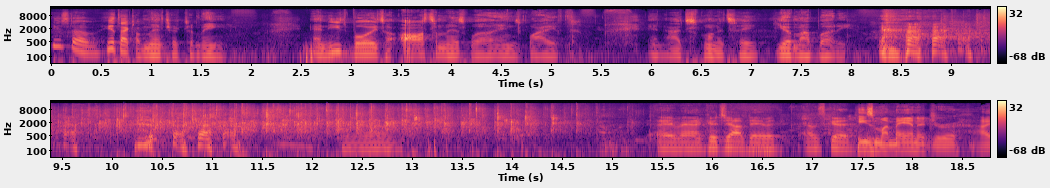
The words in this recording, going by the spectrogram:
he's a he's like a mentor to me, and these boys are awesome as well, and his wife. And I just want to say, you're my buddy. Amen. Amen. Good job, David. That was good. He's my manager. I,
